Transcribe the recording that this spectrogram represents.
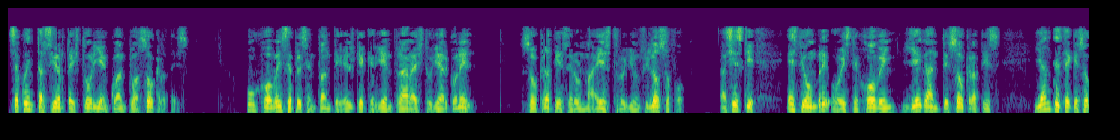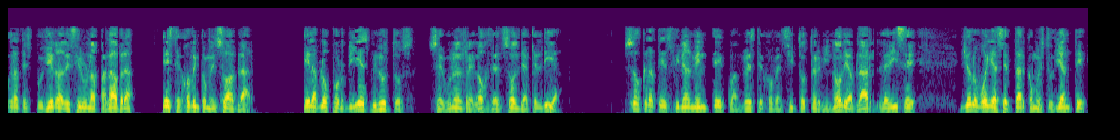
Se cuenta cierta historia en cuanto a Sócrates. Un joven se presentó ante él que quería entrar a estudiar con él. Sócrates era un maestro y un filósofo. Así es que este hombre o este joven llega ante Sócrates y antes de que Sócrates pudiera decir una palabra, este joven comenzó a hablar. Él habló por diez minutos, según el reloj del sol de aquel día. Sócrates finalmente, cuando este jovencito terminó de hablar, le dice, yo lo voy a aceptar como estudiante,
